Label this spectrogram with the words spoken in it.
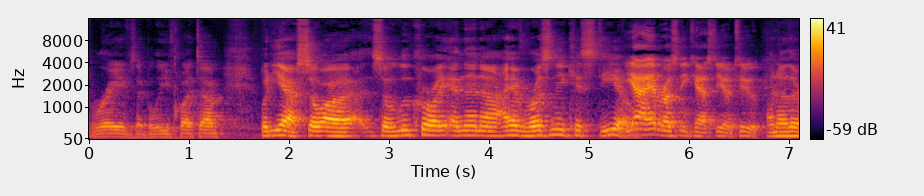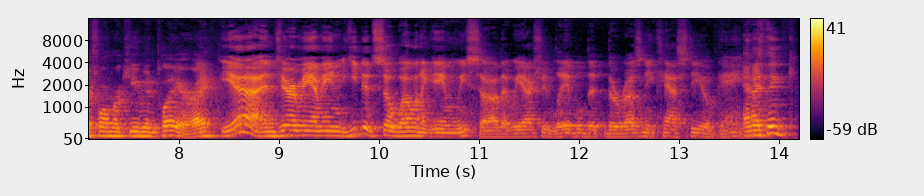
Braves, I believe, but um, but yeah. So uh, so Lucroy, and then uh, I have Rusney Castillo, Yeah, I had Rusney Castillo too. another former Cuban player, right? Yeah, and Jeremy, I mean, he did so well in a game we saw that we actually labeled it the Rusney Castillo game. And I think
